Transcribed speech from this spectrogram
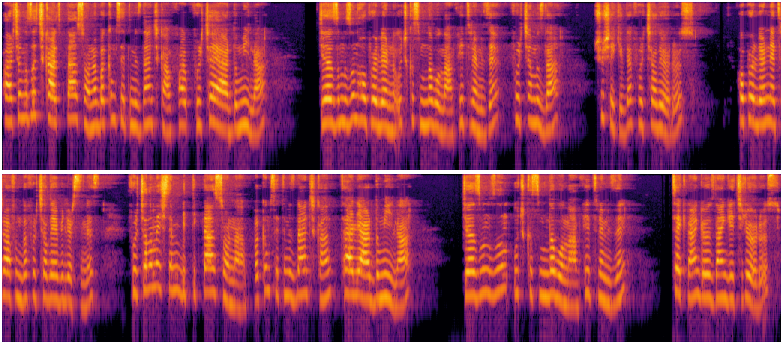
Parçamızı çıkarttıktan sonra bakım setimizden çıkan fırça yardımıyla cihazımızın hoparlörünün uç kısmında bulunan filtremizi fırçamızla şu şekilde fırçalıyoruz. Hoparlörün etrafını da fırçalayabilirsiniz. Fırçalama işlemi bittikten sonra bakım setimizden çıkan tel yardımıyla cihazımızın uç kısmında bulunan filtremizin tekrar gözden geçiriyoruz.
